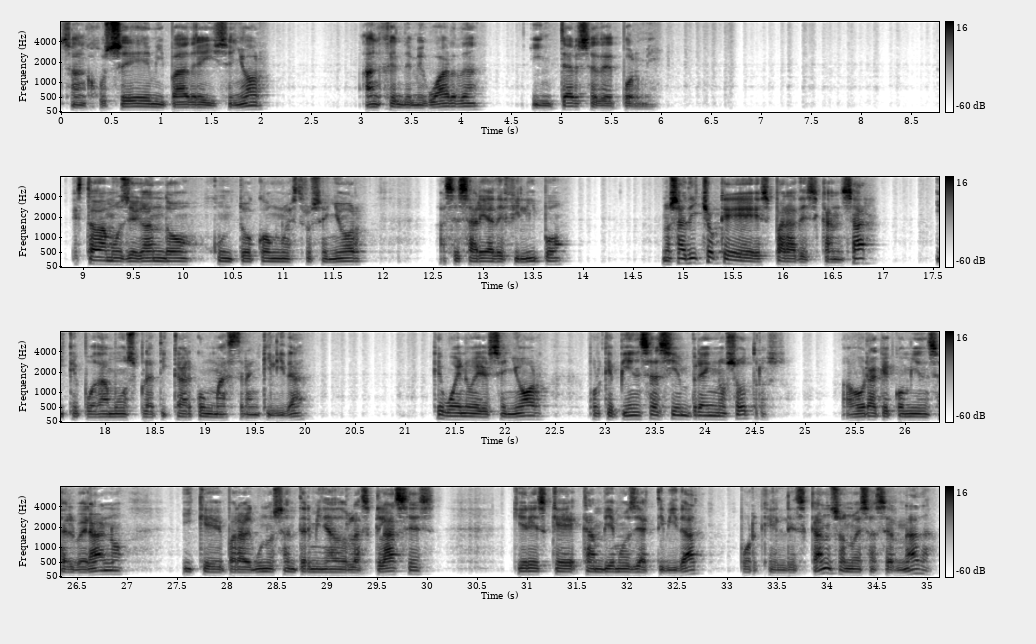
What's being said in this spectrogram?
San José, mi Padre y Señor, Ángel de mi guarda, interceded por mí. Estábamos llegando junto con nuestro Señor a Cesarea de Filipo. Nos ha dicho que es para descansar y que podamos platicar con más tranquilidad. Qué bueno el Señor porque piensa siempre en nosotros. Ahora que comienza el verano, y que para algunos han terminado las clases, quieres que cambiemos de actividad, porque el descanso no es hacer nada.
